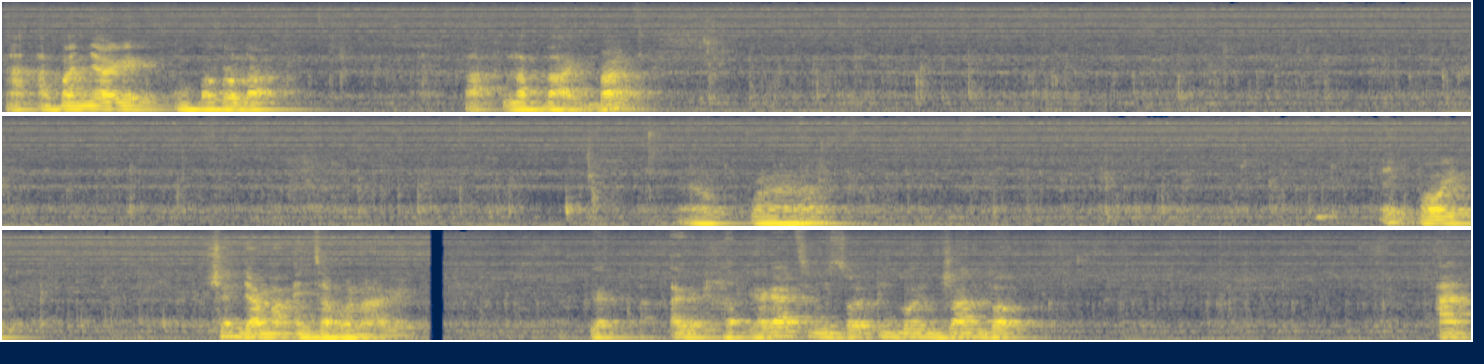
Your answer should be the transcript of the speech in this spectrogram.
a, a, bagnare un po' la, la, la barba. E poi ci andiamo a insaponare ragazzi mi sto incominciando a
